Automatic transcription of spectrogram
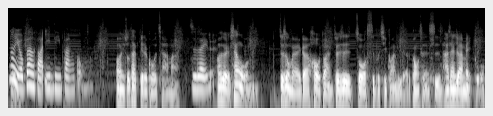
那有办法异地办公吗？哦，你说在别的国家吗？之类的。哦，对，像我们就是我们有一个后端，就是做伺服器管理的工程师，他现在就在美国。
